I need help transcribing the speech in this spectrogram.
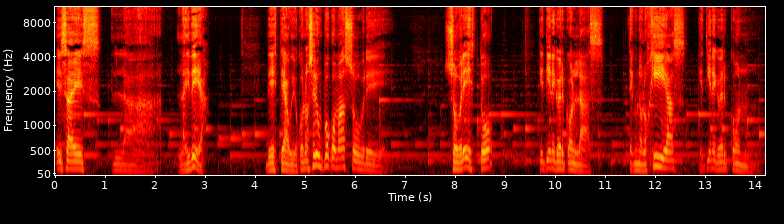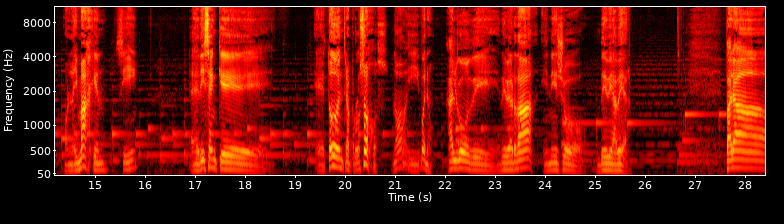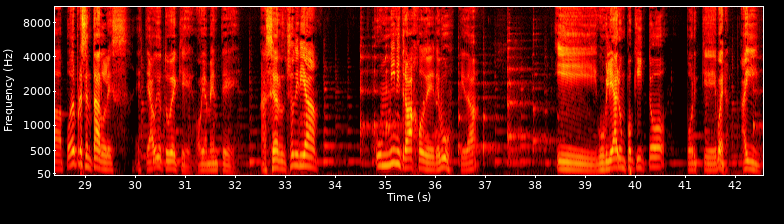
esa es la, la idea de este audio. Conocer un poco más sobre, sobre esto, que tiene que ver con las tecnologías, que tiene que ver con, con la imagen, ¿sí? Eh, dicen que eh, todo entra por los ojos, ¿no? Y bueno, algo de, de verdad en ello debe haber. Para poder presentarles este audio tuve que, obviamente, hacer, yo diría, un mini trabajo de, búsqueda y googlear un poquito porque, bueno, hay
